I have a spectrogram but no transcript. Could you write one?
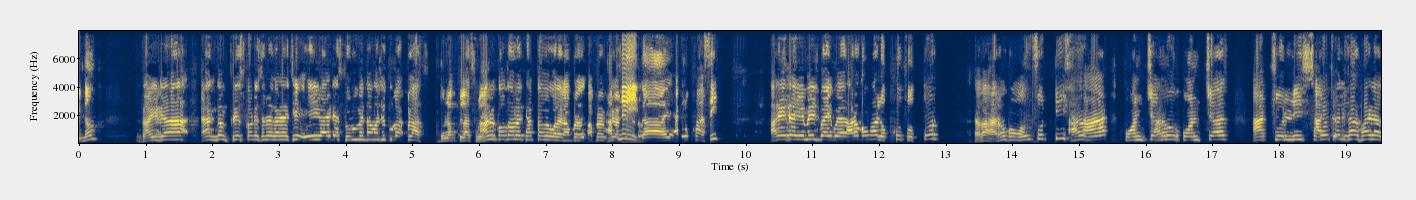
একদম। গাড়িটা একদম ফ্রেশ কন্ডিশনের গাড়ি আছে। এই গাড়িটা শোরুমের দাম আছে দু লাখ প্লাস দু লাখ প্লাস আমি কত হলে ছাড়তে হবে বলেন আপনার আপনার আপনি এক লক্ষ আশি। আরে এটা এমএইচ বাইক আরও কম এক লক্ষ সত্তর। দাদা আরও পঁয়ষট্টি ষাট পঞ্চান্ন পঞ্চাশ আটচল্লিশ পঁয়তাল্লিশ হাজার। ফাইনাল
